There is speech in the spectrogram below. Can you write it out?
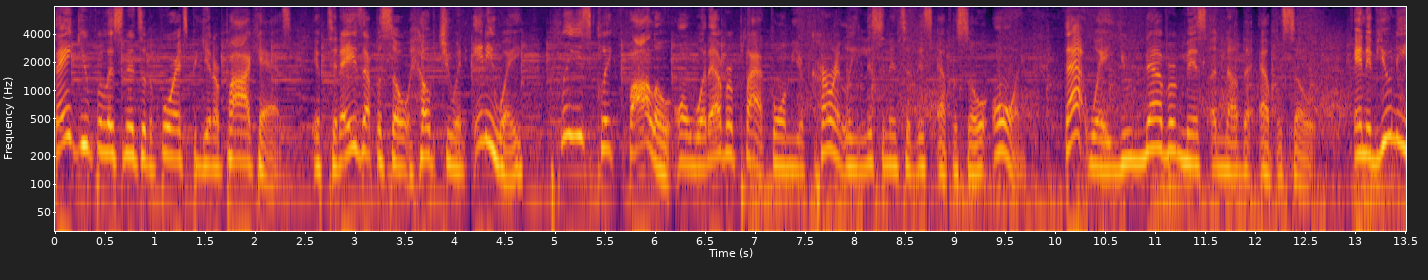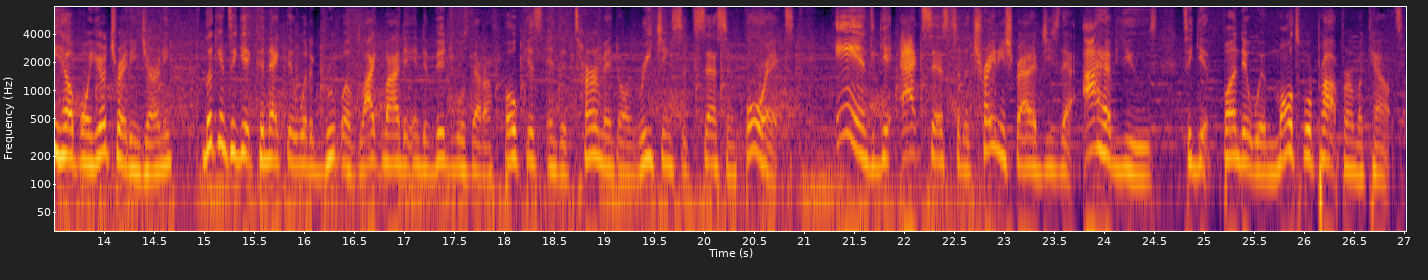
Thank you for listening to the Forex Beginner Podcast. If today's episode helped you in any way, please click follow on whatever platform you're currently listening to this episode on. That way, you never miss another episode. And if you need help on your trading journey, looking to get connected with a group of like minded individuals that are focused and determined on reaching success in Forex, and get access to the trading strategies that I have used to get funded with multiple prop firm accounts,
